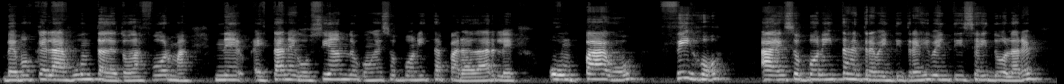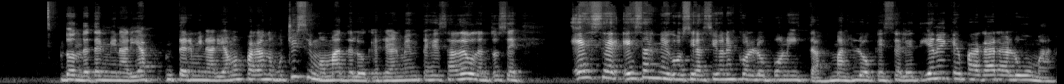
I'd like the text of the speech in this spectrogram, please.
Vemos que la Junta de todas formas está negociando con esos bonistas para darle un pago fijo a esos bonistas entre 23 y 26 dólares donde terminaría, terminaríamos pagando muchísimo más de lo que realmente es esa deuda. Entonces, esas negociaciones con los bonistas, más lo que se le tiene que pagar a Luma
